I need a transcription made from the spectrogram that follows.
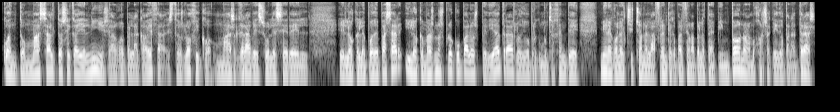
cuanto más alto se cae el niño y se da el golpe en la cabeza, esto es lógico, más grave suele ser el, lo que le puede pasar. Y lo que más nos preocupa a los pediatras, lo digo porque mucha gente viene con el chichón en la frente que parece una pelota de ping-pong, o a lo mejor se ha caído para atrás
